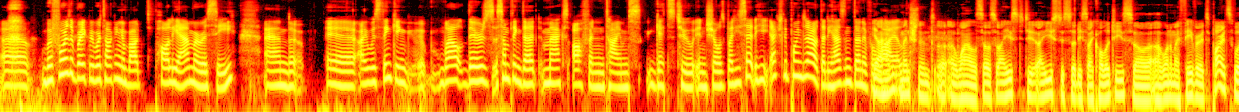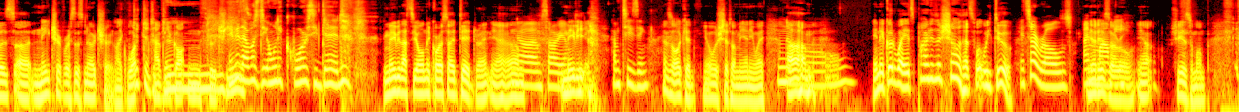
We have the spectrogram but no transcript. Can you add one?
Uh, before the break, we were talking about polyamory, and uh, I was thinking, uh, well, there's something that Max oftentimes gets to in shows, but he said he actually pointed out that he hasn't done it for a while. yeah, a I while. haven't mentioned it a, a while. So, so I used to do, I used to study psychology. So, uh, one of my favorite parts was uh, nature versus nurture. Like, what have you gotten through cheese? Maybe that was the only course he did. Maybe that's the only course I did, right? Yeah. um, no, I'm sorry. I'm maybe- kidding. I'm teasing. That's all good. You always shit on me anyway. No, Um, in a good way. It's part of the show. That's what we do. it's our roles. I'm yeah, it is mommy. our role. Yeah, she is the mom.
